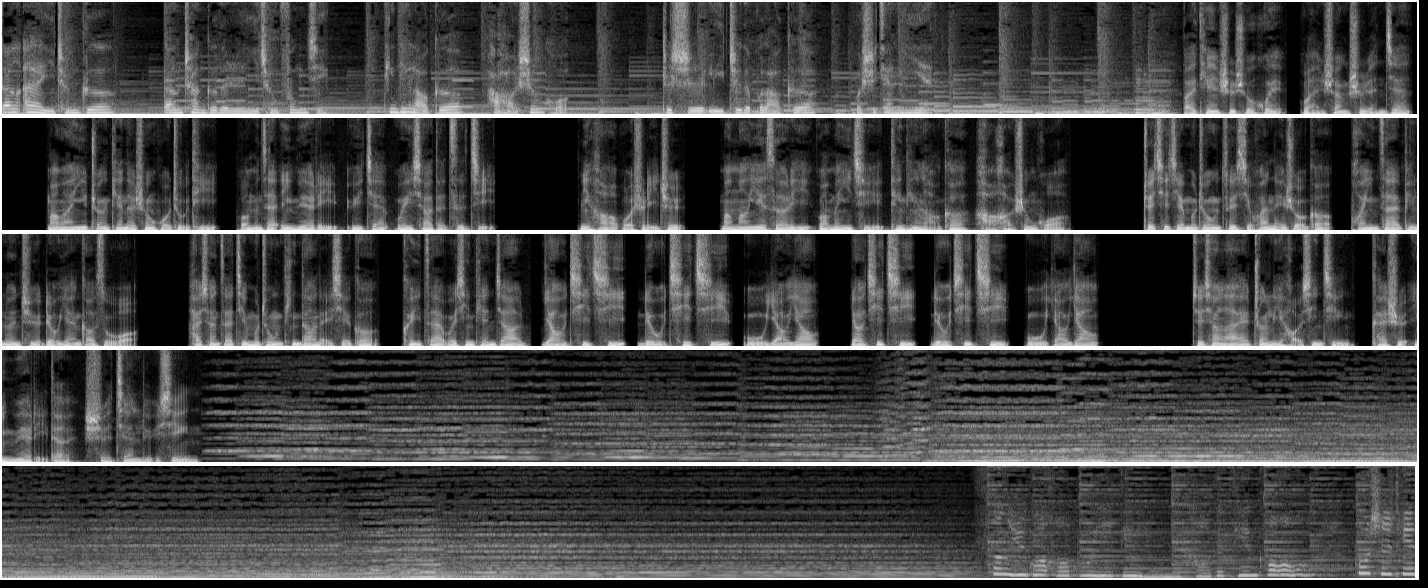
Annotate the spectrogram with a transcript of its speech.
当爱已成歌，当唱歌的人已成风景，听听老歌，好好生活。这是李志的不老歌，我是江一燕。白天是社会，晚上是人间。忙完一整天的生活主题，我们在音乐里遇见微笑的自己。你好，我是李志。茫茫夜色里，我们一起听听老歌，好好生活。这期节目中最喜欢哪首歌？欢迎在评论区留言告诉我。还想在节目中听到哪些歌？可以在微信添加幺七七六七七五幺幺幺七七六七七五幺幺。接下来整理好心情，开始音乐里的时间旅行。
